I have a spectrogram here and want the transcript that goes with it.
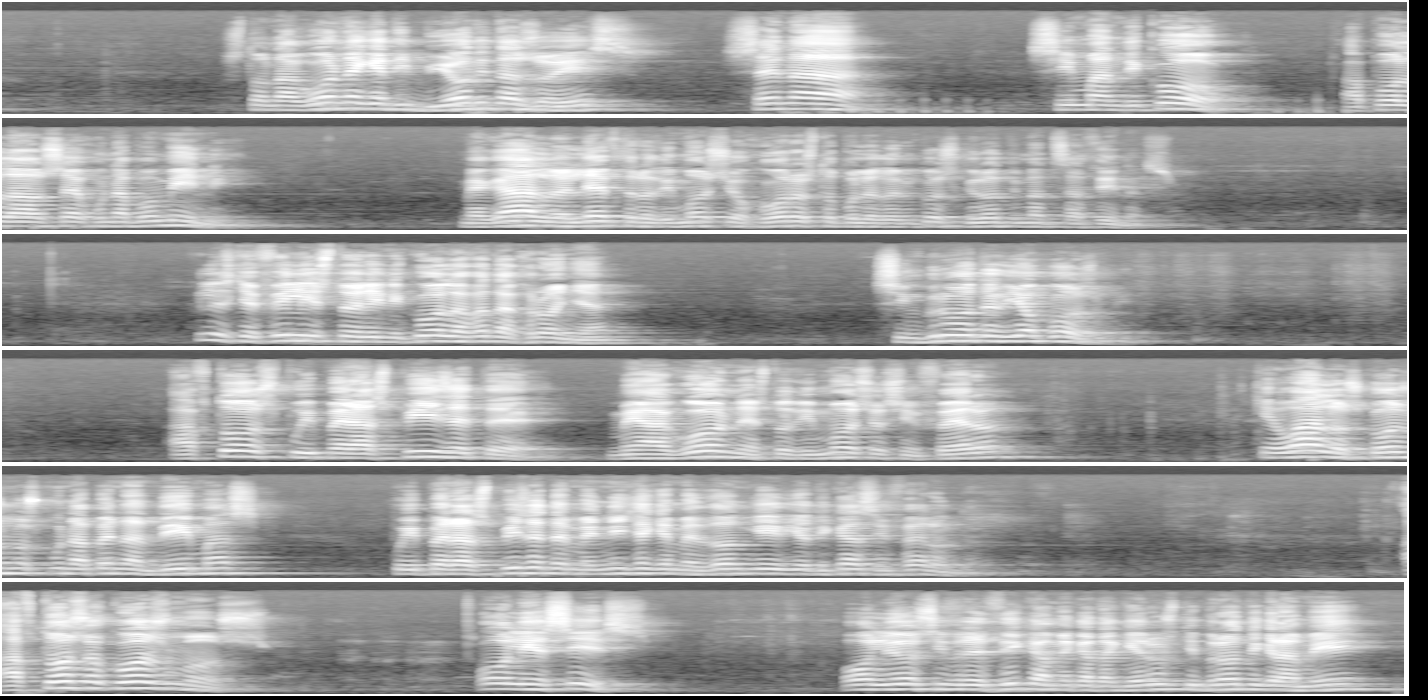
στον αγώνα για την ποιότητα ζωής, σε ένα σημαντικό από όλα όσα έχουν απομείνει μεγάλο ελεύθερο δημόσιο χώρο στο πολεοδομικό συγκρότημα της Αθήνας. Φίλες και φίλοι, στο ελληνικό όλα αυτά τα χρόνια συγκρούονται δύο κόσμοι. Αυτός που υπερασπίζεται με αγώνες το δημόσιο συμφέρον και ο άλλος κόσμος που είναι απέναντί μας που υπερασπίζεται με νύχια και με δόντια ιδιωτικά συμφέροντα. Αυτός ο κόσμος, όλοι εσείς, όλοι όσοι βρεθήκαμε κατά καιρούς στην πρώτη γραμμή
